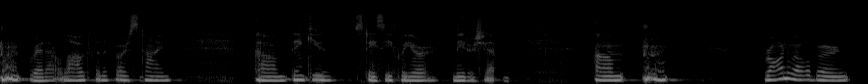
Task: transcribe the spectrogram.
read out loud for the first time. Um, Thank you, Stacy, for your leadership. Um, Ron Welburn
